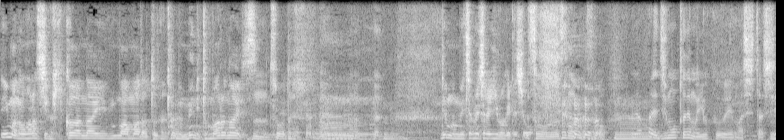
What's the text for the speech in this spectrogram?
今のお話聞かないままだと多分目に留まらないですそうですよね。うんでもめちゃめちゃいいわけでしょ。そうそうなんですよ。やっぱり地元でもよく売れましたし、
